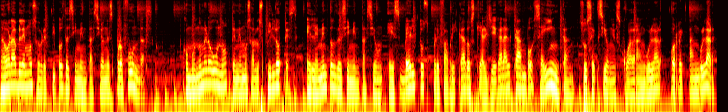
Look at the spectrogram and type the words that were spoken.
Ahora hablemos sobre tipos de cimentaciones profundas. Como número uno tenemos a los pilotes, elementos de cimentación esbeltos prefabricados que al llegar al campo se hincan, su sección es cuadrangular o rectangular.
